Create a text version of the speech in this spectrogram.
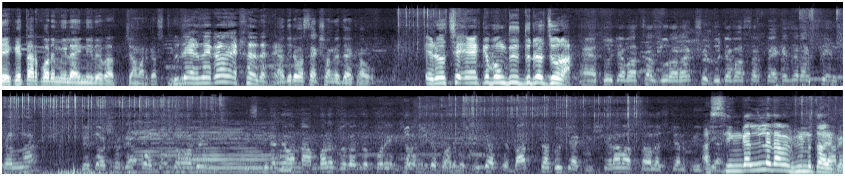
দেখে তারপরে মিলাই নেবে বাচ্চা আমার কাছ থেকে। দুটো এক জায়গায় একসাথে দেখায়। হ্যাঁ দুটো বাচ্চা একসঙ্গে দেখাও। এটা হচ্ছে এক এবং দুই দুটো জোড়া। হ্যাঁ দুইটা বাচ্চা জোড়া রাখছে দুইটা বাচ্চার প্যাকেজে রাখছে ইনশাল্লাহ। যে দর্শকের পছন্দ হবে স্ক্রিনে দেওয়া নাম্বারে যোগাযোগ করে ইনশাল্লাহ নিতে পারবে ঠিক আছে? বাচ্চা দুইটা কি? সেরা বাচ্চা হলো স্ট্যান্ড ফ্রি আর সিঙ্গেল নিলে দামে ভিন্নতা আসবে।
